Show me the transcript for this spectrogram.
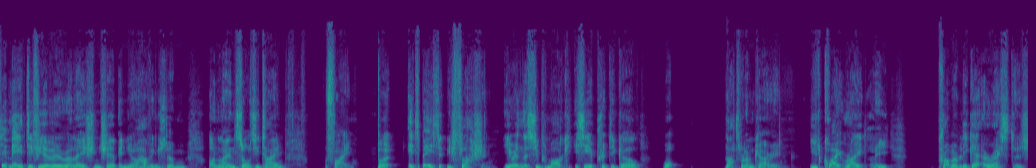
They mate if you have a relationship and you're having some online saucy time, fine. But it's basically flashing. You're in the supermarket, you see a pretty girl, whoop, that's what I'm carrying. You'd quite rightly probably get arrested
